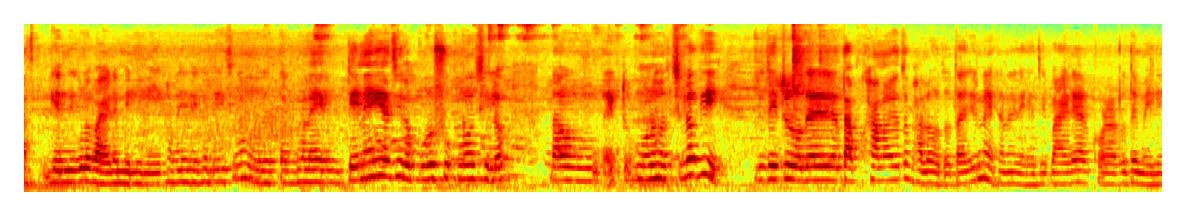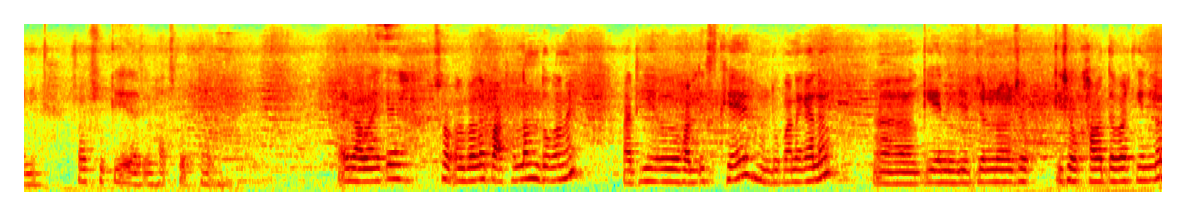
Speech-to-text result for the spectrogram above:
আজ গেঞ্জিগুলো বাইরে মিলিনি, এখানেই রেখে দিয়েছিলাম রোদের তাপ মানে টেনে গিয়েছিল পুরো শুকনো ছিল। তাও একটু মনে হচ্ছিল কি, যদি একটু রোদের তাপ খাওয়ানো যেত, ভালো হতো, তাই জন্য এখানে রেখেছি, বাইরে আর কড়া রোদে মেলিনি, সব শুকিয়ে গেছে, ভাজ করতে হবে। তাই বাবাইকে সকালবেলা পাঠালাম দোকানে পাঠিয়ে হরলিক্স খেয়ে দোকানে গেল। গিয়ে নিজের জন্য সব কী সব খাবার দাবার কিনলো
